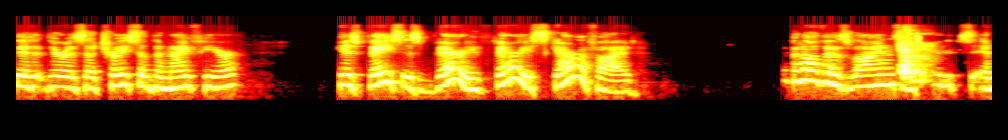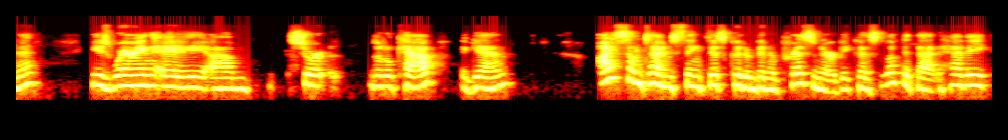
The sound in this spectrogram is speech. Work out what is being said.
There is a trace of the knife here. His face is very, very scarified. Look at all those lines and shapes in it. He's wearing a um, short little cap again. I sometimes think this could have been a prisoner because look at that heavy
